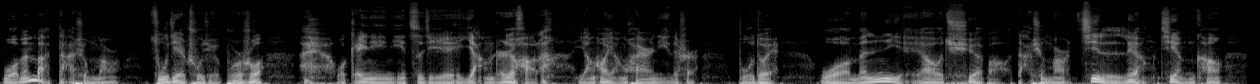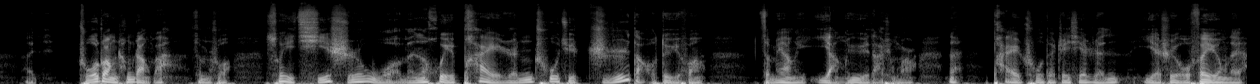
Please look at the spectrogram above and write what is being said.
我们把大熊猫租借出去，不是说，哎呀，我给你，你自己养着就好了，养好养坏是你的事儿。不对，我们也要确保大熊猫尽量健康，呃，茁壮成长吧。这么说，所以其实我们会派人出去指导对方怎么样养育大熊猫。那。派出的这些人也是有费用的呀，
